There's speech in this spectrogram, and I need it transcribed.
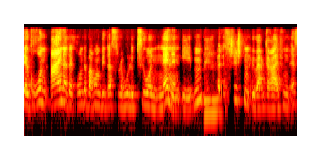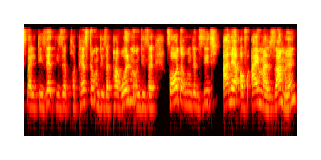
der Grund, einer der Gründe, warum wir das Revolution nennen eben, mhm. weil es schichtenübergreifend ist, weil diese, diese Proteste und diese Parolen und diese Forderungen sich alle auf einmal sammeln.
